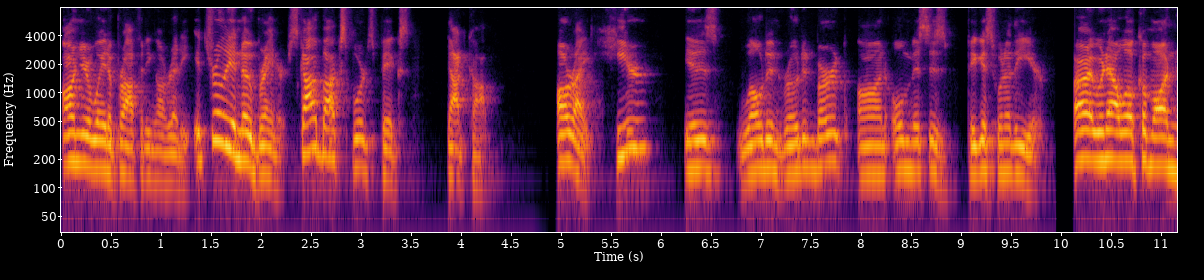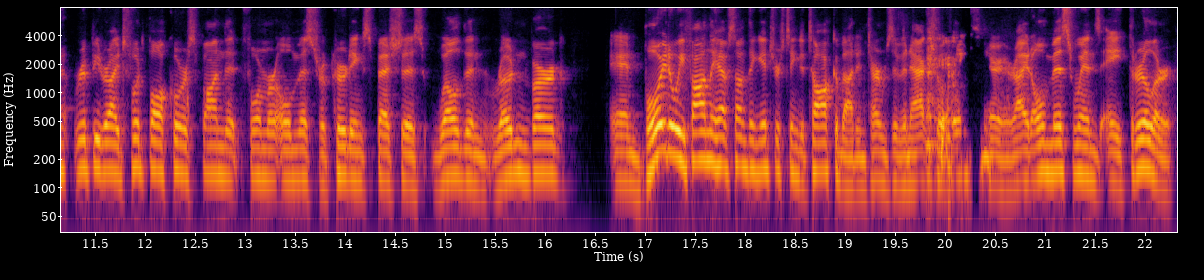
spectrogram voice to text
on your way to profiting already. It's really a no brainer. Skyboxsportspicks.com. All right, here is Weldon Rodenberg on Ole Miss's biggest win of the year. All right, we're now welcome on Rippee Writes football correspondent, former Ole Miss recruiting specialist Weldon Rodenberg. And boy, do we finally have something interesting to talk about in terms of an actual game scenario, right? Ole Miss wins a thriller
